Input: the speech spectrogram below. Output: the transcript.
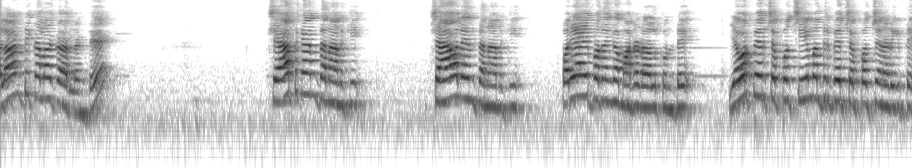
ఎలాంటి కళాకారులు అంటే చేతకానితనానికి చేవలేనితనానికి పర్యాయ పదంగా మాట్లాడాలనుకుంటే ఎవరి పేరు చెప్పొచ్చు ఏ మంత్రి పేరు చెప్పొచ్చు అని అడిగితే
